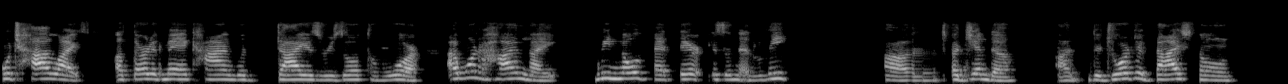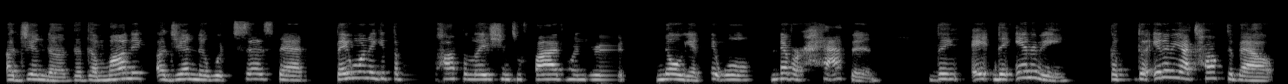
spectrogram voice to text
which highlights a third of mankind would die as a result of war. I want to highlight we know that there is an elite uh, agenda, uh, the Georgia Guidestone agenda, the demonic agenda, which says that they want to get the population to 500 million. It will never happen. The the enemy, the, the enemy I talked about,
